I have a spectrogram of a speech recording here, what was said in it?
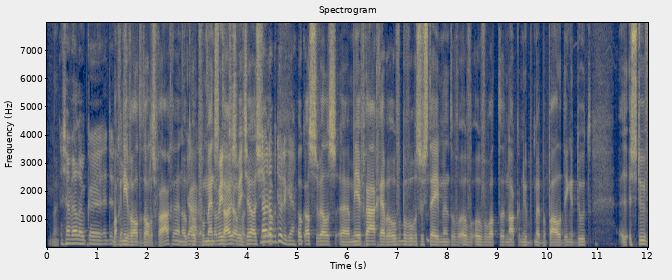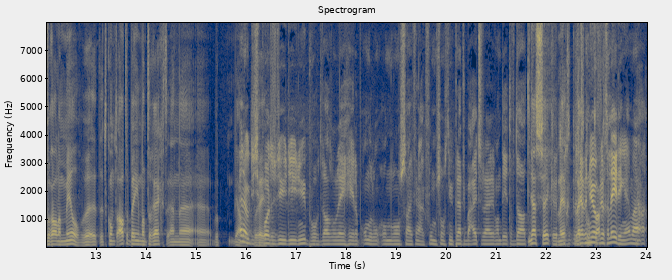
nee. Er zijn wel ook... eh, de- Mag in ieder geval altijd alles vragen. En ook, Ja, ook dat- voor dat mensen thuis, weet ook. je. Als je nou, dat ook, bedoel ik, ja. ook als ze wel eens eh, meer vragen hebben over bijvoorbeeld zo'n statement... of over, over wat de NAC nu met bepaalde dingen doet... eh, Stuur vooral een mail. We- het, komt altijd bij iemand terecht. En, eh, eh, we, ja, en ook die supporters die, die nu bijvoorbeeld wel zo reageren op onder, onder onze site. Van, nou, ik voel me soms niet meer prettig bij uitrijden van dit of dat. Ja, zeker. Leg, we leg hebben nu over de geledingen, maar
